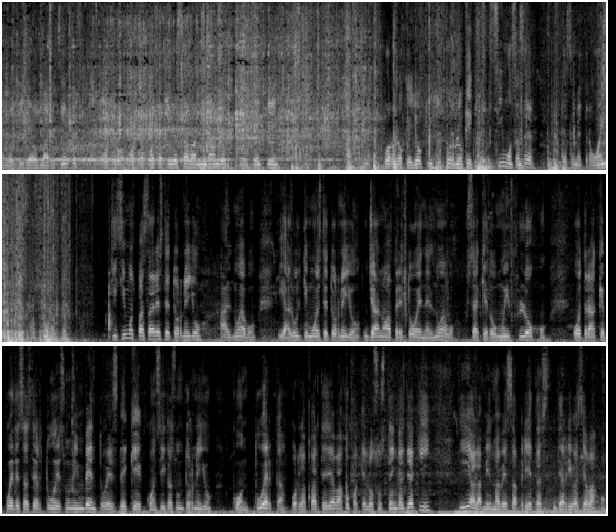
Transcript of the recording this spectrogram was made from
en los videos más recientes. otra cosa que yo estaba mirando es que por lo que yo por lo que quisimos hacer, ya se me trabó ahí quisimos pasar este tornillo al nuevo y al último este tornillo ya no apretó en el nuevo o sea quedó muy flojo. Otra que puedes hacer tú es un invento es de que consigas un tornillo con tuerca por la parte de abajo para que lo sostengas de aquí y a la misma vez aprietas de arriba hacia abajo.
